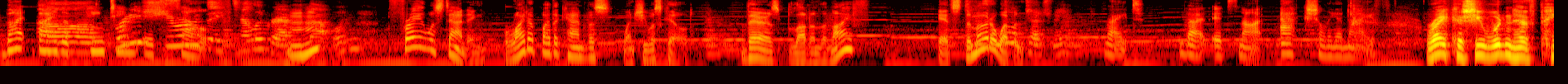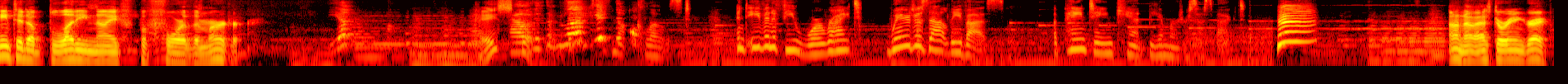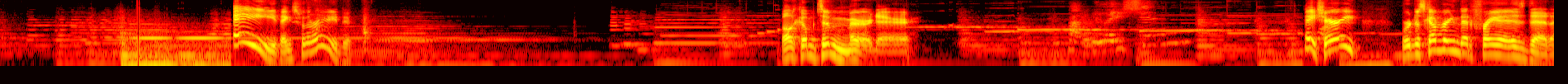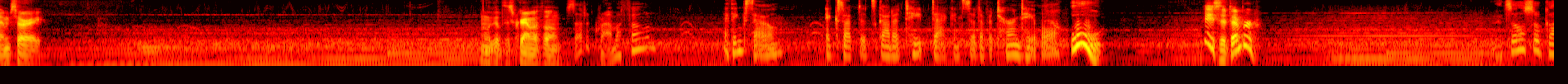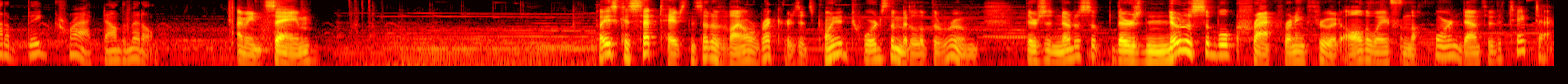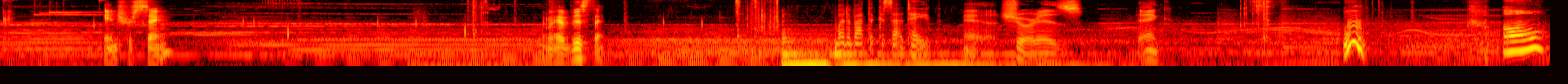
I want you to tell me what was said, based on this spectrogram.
but by the Uh, painting pretty sure itself. they telegraphed Mhm. that one. Freya was standing right up by the canvas when she was killed. There's blood on the knife. It's the murder Don't weapon. judge me. Right, but it's not actually a knife. Right, because she wouldn't have painted a bloody knife before the murder. Yep. Case How closed. did the blood get not closed. And even if you were right, where does that leave us? A painting can't be a murder suspect. I don't know. Ask Dorian Gray. Hey, thanks for the raid. Welcome to murder. Hey, Sherry. We're discovering that Freya is dead. I'm sorry. Look at this gramophone. Is that a gramophone? I think so. Except it's got a tape deck instead of a turntable. Ooh. Hey, September. It's also got a big crack down the middle. I mean, same. Plays cassette tapes instead of vinyl records. It's pointed towards the middle of the room. There's a noticeable there's noticeable crack running through it all the way from the horn down through the tape deck. Interesting. And we have this thing. What about the cassette tape? Yeah, it sure is. Pink. Ooh. Oh.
